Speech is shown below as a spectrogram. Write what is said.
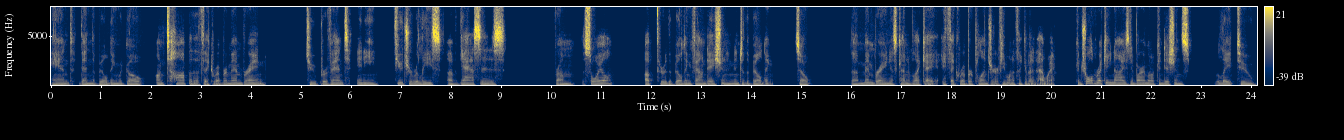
And then the building would go on top of the thick rubber membrane to prevent any future release of gases from the soil up through the building foundation and into the building. So the membrane is kind of like a, a thick rubber plunger, if you want to think of it that way. Controlled recognized environmental conditions relate to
